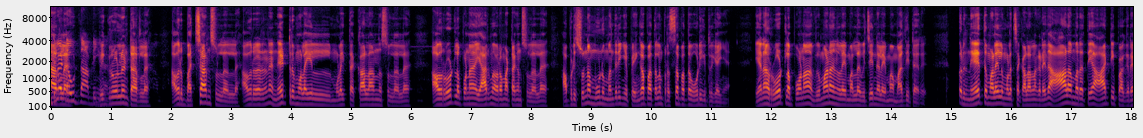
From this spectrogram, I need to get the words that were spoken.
வரல. டவுட் தான் பிக் ரோலுன்ட்டார்ல அவர் பச்சான்னு சொல்லல. அவர் என்ன நேற்று முளையில் முளைத்த காளான்னு சொல்லல. அவர் ரோட்டில் போனால் யாருமே வரமாட்டாங்கன்னு சொல்லல. அப்படி சொன்ன மூணு மந்திரிங்க இப்போ எங்கே பார்த்தாலும் ப்ரெஸ்ஸை பார்த்தா ஓடிக்கிட்டு இருக்காங்க. ஏன்னா ரோட்டில் போனால் விமான நிலையம் அல்ல விஜய் நிலையமாக மாற்றிட்டாரு ஒரு நேற்று மலையில் முளைச்ச காலம்லாம் கிடையாது. ஆலமரத்தையே ஆட்டி பார்க்குற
